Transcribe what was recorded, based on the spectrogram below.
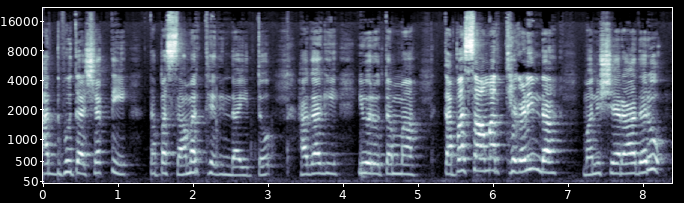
ಅದ್ಭುತ ಶಕ್ತಿ ತಪಸ್ಸಾಮರ್ಥ್ಯದಿಂದ ಇತ್ತು. ಹಾಗಾಗಿ ಇವರು ತಮ್ಮ ತಪಸ್ಸಾಮರ್ಥ್ಯಗಳಿಂದ ಮನುಷ್ಯರಾದರೂ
